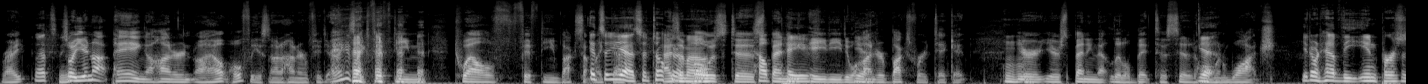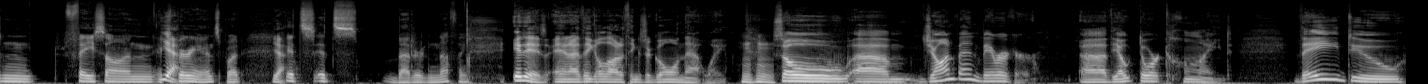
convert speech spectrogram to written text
Right? That's neat. so you're not paying a hundred. I hope, hopefully it's not 150. I think it's like 15, 12, 15 bucks, something It's like a- that. yeah, it's a token As amount. opposed to spending pay- 80 to yeah. Mm-hmm. 100 bucks for a ticket. You're you're spending that little bit to sit at Yeah. home and watch. you don't have the in-person face-on Yeah. experience, but Yeah. it's it's better than nothing. It is, and I think a lot of things are going that way. Mm-hmm. So, um, John Van Berriger uh, the Outdoor Kind. They do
